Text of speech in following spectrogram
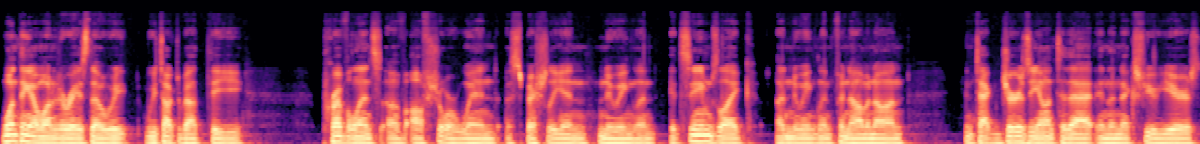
One thing I wanted to raise though, we we talked about the prevalence of offshore wind, especially in New England. It seems like a New England phenomenon can tack Jersey onto that in the next few years.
